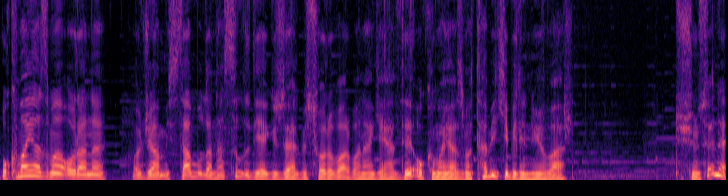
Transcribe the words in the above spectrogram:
Okuma yazma oranı hocam İstanbul'da nasıldı diye güzel bir soru var bana geldi. Okuma yazma tabii ki biliniyor var. Düşünsene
